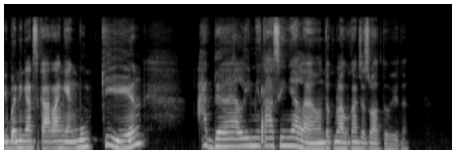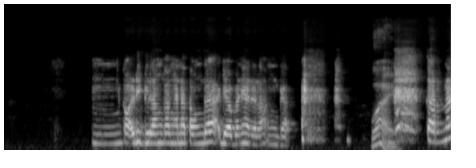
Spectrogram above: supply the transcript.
dibandingkan sekarang yang mungkin ada limitasinya lah untuk melakukan sesuatu gitu? Mmm, kalau dibilang kangen atau enggak, jawabannya adalah enggak. Why? Karena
